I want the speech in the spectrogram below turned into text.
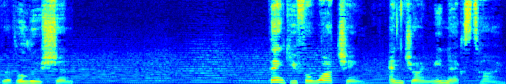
Revolution. Thank you for watching and join me next time.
